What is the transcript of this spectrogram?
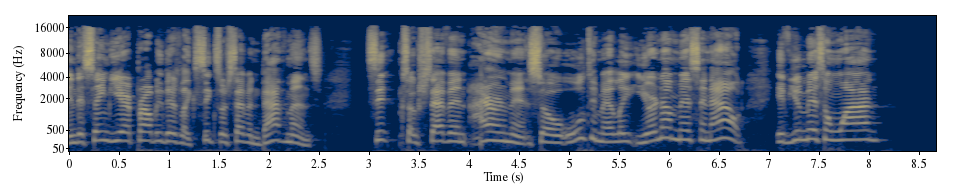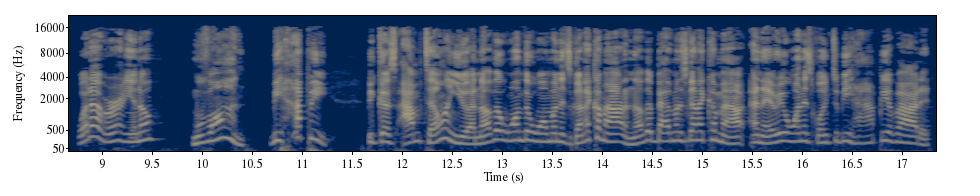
In the same year, probably there's like six or seven Batmans, six or seven Iron Man. So ultimately, you're not missing out. If you miss on one, whatever, you know, move on. Be happy because I'm telling you, another Wonder Woman is gonna come out, another Batman is gonna come out, and everyone is going to be happy about it,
